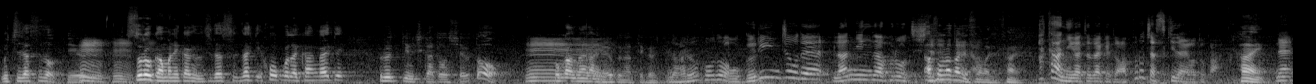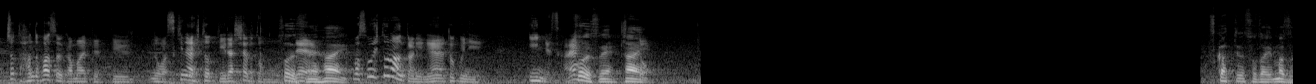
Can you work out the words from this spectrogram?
打ち出すぞっていう、うんうんストロークあまりかけず打ち出すだけ方向で考えて振るっていう打ち方をしてるとうん。球の流れが良くなってくるなるほど。グリーン上でランニングアプローチしてるみたいそんな感じです。はい、パター苦手だけどアプローチは好きだよとか。はい。ね、ちょっとハンドファーストに構えてっていうのが好きな人っていらっしゃると思うので。そうですね。はい。まあ、そういう人なんかにね特にいいんですかね。そうですね。はい使ってる素材まず、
